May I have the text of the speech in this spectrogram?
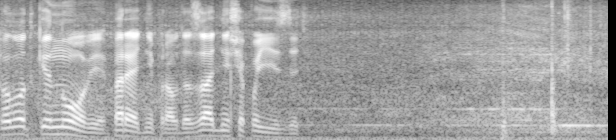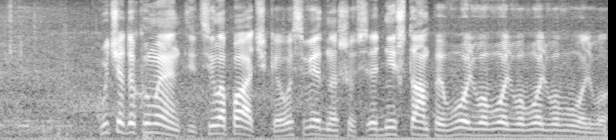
колодки нові. Передні, правда, задні ще поїздять. Куча документів, ціла пачка. Ось видно, що одні штампи Volvo, Volvo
